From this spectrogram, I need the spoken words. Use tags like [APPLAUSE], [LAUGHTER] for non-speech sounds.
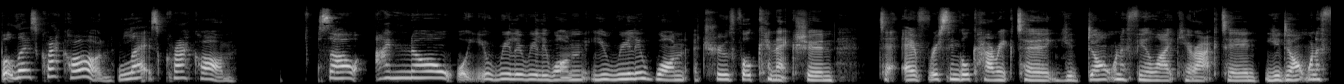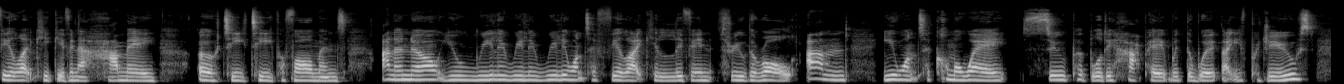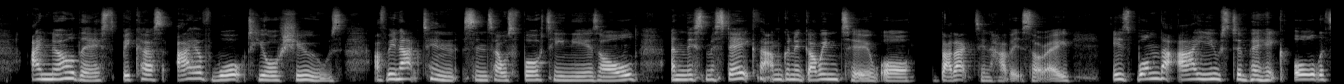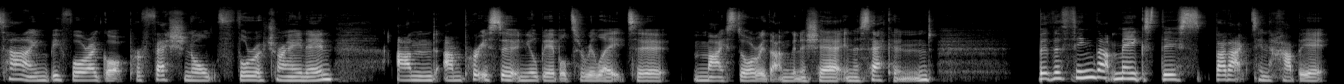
But let's crack on. Let's crack on. So, I know what you really, really want. You really want a truthful connection to every single character. You don't want to feel like you're acting. You don't want to feel like you're giving a hammy OTT performance. And I know you really, really, really want to feel like you're living through the role and you want to come away super bloody happy with the work that you've produced. I know this because I have walked your shoes. I've been acting since I was 14 years old, and this mistake that I'm going to go into, or bad acting habit, sorry, is one that I used to make all the time before I got professional, thorough training. And I'm pretty certain you'll be able to relate to my story that I'm going to share in a second. But the thing that makes this bad acting habit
